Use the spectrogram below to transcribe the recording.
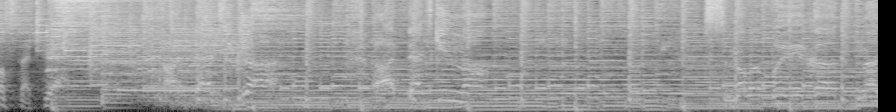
Е95 Опять игра, опять кино Снова выход на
